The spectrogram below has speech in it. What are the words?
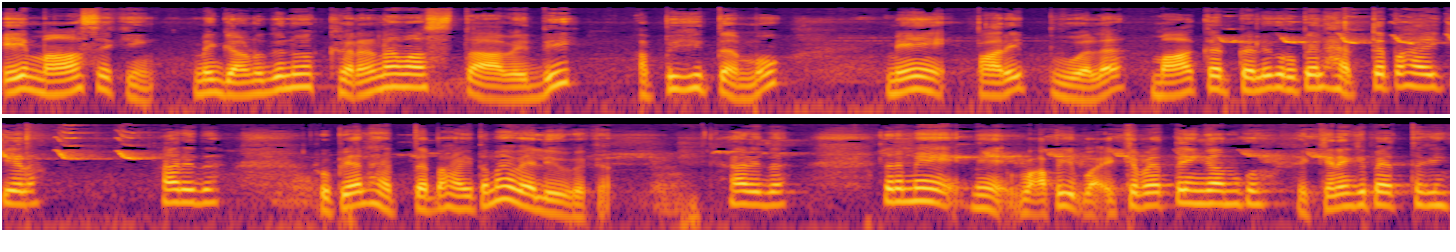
ඒ මාසකින් මේ ගනුදෙනුව කරන අවස්ථාවේදී අපි හිතමු මේ පරිප්පුවල මාකට් වැලියු රුපියල් 75යි කියලා. හරිද? රුපියල් 75යි තමයි වැලියු එක. හරිද? එතන මේ මේ අපි එක පැත්තෙන් ගමුකෝ. එක්කෙනෙක්ගේ පැත්තකින්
